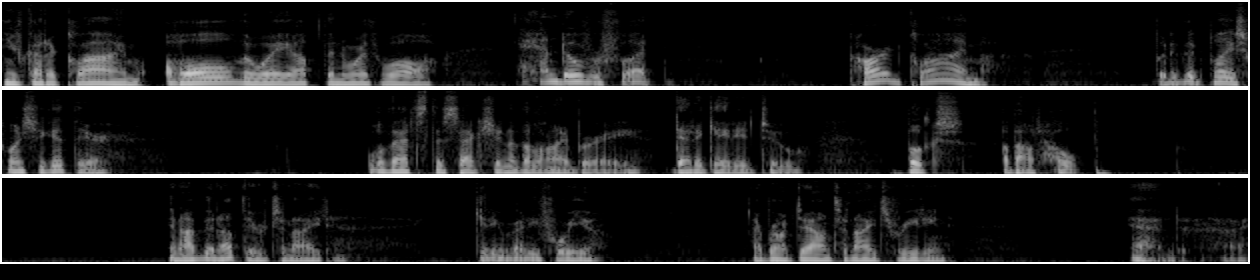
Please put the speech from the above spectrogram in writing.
you've got to climb all the way up the north wall, hand over foot. Hard climb, but a good place once you get there. Well, that's the section of the library dedicated to books about hope. And I've been up there tonight, getting ready for you. I brought down tonight's reading, and I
